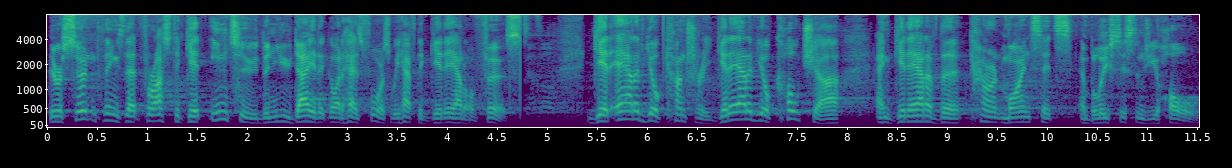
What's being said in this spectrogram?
There are certain things that for us to get into the new day that God has for us, we have to get out of first. Get out of your country, get out of your culture, and get out of the current mindsets and belief systems you hold.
